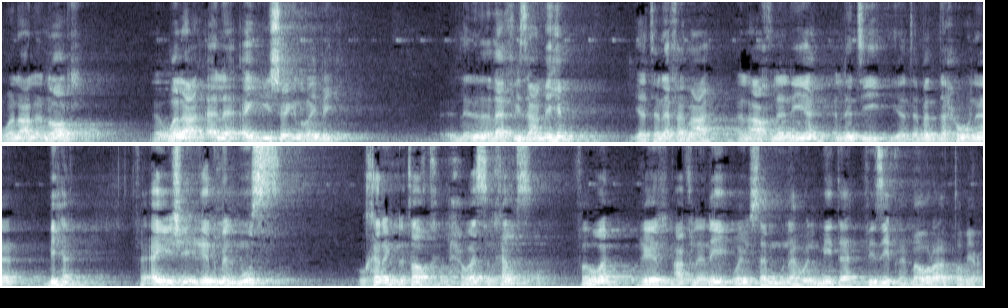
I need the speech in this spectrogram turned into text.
ولا على نار ولا على أي شيء غيبي. لأن هذا في زعمهم يتنافى مع العقلانية التي يتمدحون بها. فأي شيء غير ملموس وخارج نطاق الحواس الخمس فهو غير عقلاني ويسمونه الميتافيزيقا ما وراء الطبيعة.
